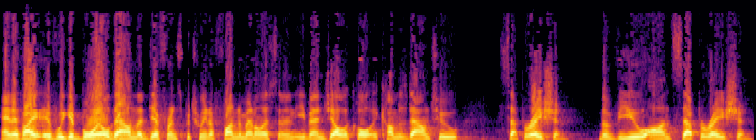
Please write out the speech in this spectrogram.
And if, I, if we could boil down the difference between a fundamentalist and an evangelical, it comes down to separation, the view on separation.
